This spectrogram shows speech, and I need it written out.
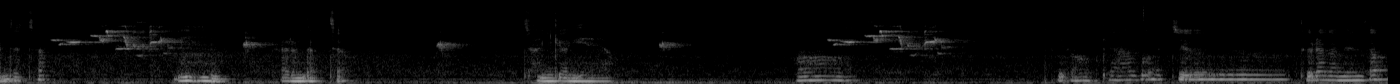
앉았죠? 음, 아름답죠? 전경이에요. 어, 이렇게 하고 쭉 돌아가면서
